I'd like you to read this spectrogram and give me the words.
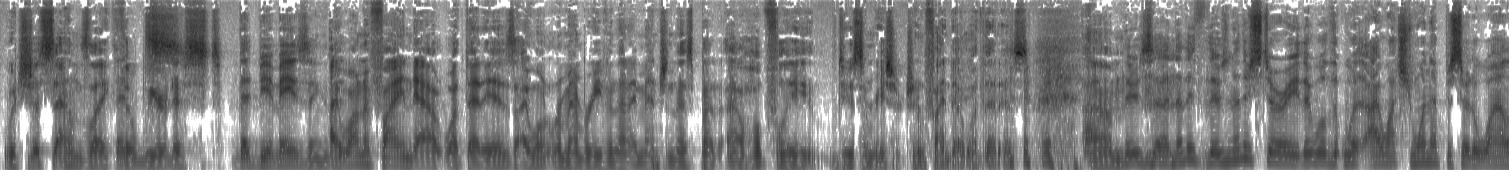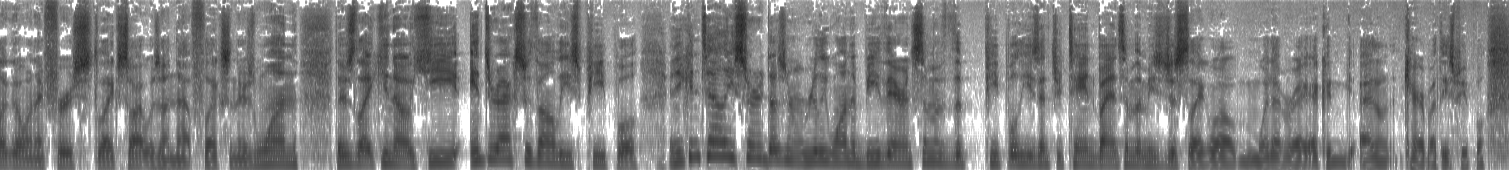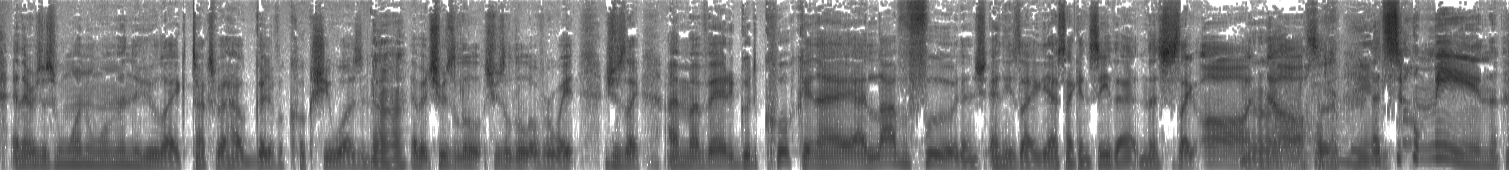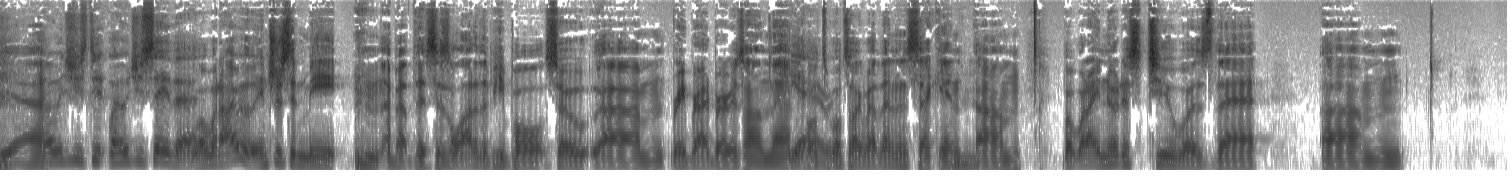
which just sounds like the weirdest. That'd be amazing. I want to find out what that is. I won't remember even that I mentioned this, but I'll hopefully do some research and find out what that is. Um, There's another. There's another story. There, well, the, I watched one episode a while ago when I first like saw it was on Netflix, and there's one. There's like you know he interacts with all these people, and you can tell he sort of doesn't really want to be there. And some of the people he's entertained by, and some of them he's just like, well, whatever. I, I couldn't. I don't care about these people. And there was this one woman who like talks about how good of a cook she was, and Uh-huh. but she was a little she was a little overweight. And she was like, "I'm a very good cook and I, I love food." And sh and he's like, "Yes, I can see that." And it's just like, "Oh no, that's so mean. That's so mean." Yeah. Why would you do, Why would you say that? Well, what I interested me about this is a lot of the people. So um, Ray Bradbury is on that. Yeah. we'll, we'll talk about that in a 2nd Mm-hmm. Um, but what I noticed too was that. Um,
